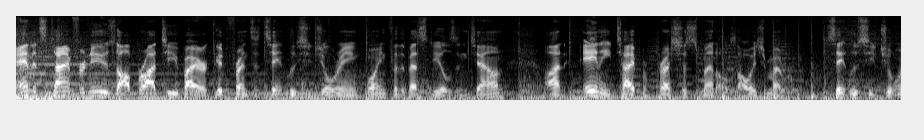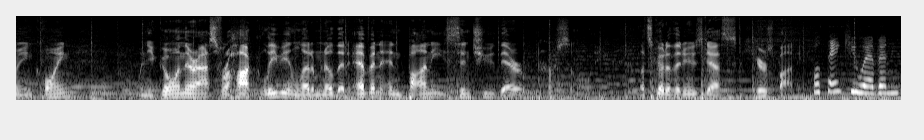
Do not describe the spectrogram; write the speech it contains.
And it's time for news, all brought to you by our good friends at St. Lucie Jewelry and Coin for the best deals in town on any type of precious metals. Always remember, St. Lucie Jewelry and Coin. When you go in there, ask for Hawk Levy and let them know that Evan and Bonnie sent you there personally. Let's go to the news desk. Here's Bonnie. Well, thank you, Evan.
